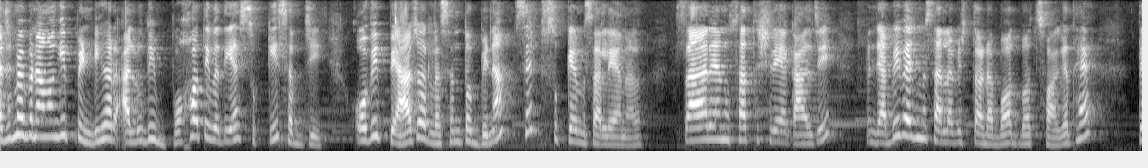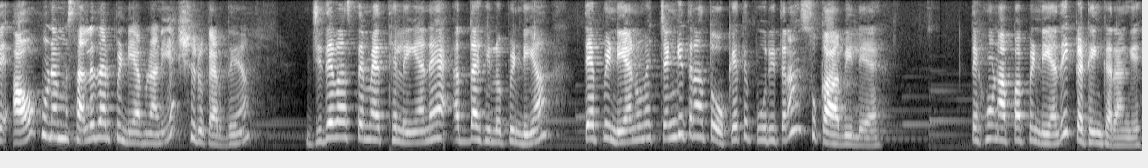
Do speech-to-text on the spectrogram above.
ਅੱਜ ਮੈਂ ਬਣਾਵਾਂਗੀ ਭਿੰਡੀ ਔਰ ਆਲੂ ਦੀ ਬਹੁਤ ਹੀ ਵਧੀਆ ਸੁੱਕੀ ਸਬਜ਼ੀ। ਉਹ ਵੀ ਪਿਆਜ਼ ਔਰ ਲਸਣ ਤੋਂ ਬਿਨਾ ਸਿਰਫ ਸੁੱਕੇ ਮਸਾਲਿਆਂ ਨਾਲ। ਸਾਰਿਆਂ ਨੂੰ ਸਤਿ ਸ਼੍ਰੀ ਅਕਾਲ ਜੀ। ਪੰਜਾਬੀ ਵੈਜ ਮਸਾਲਾ ਵਿੱਚ ਤੁਹਾਡਾ ਬਹੁਤ-ਬਹੁਤ ਸਵਾਗਤ ਹੈ। ਤੇ ਆਓ, ਹੁਣ ਇਹ ਮਸਾਲੇਦਾਰ ਭਿੰਡੀਆਂ ਬਣਾਉਣੀਆਂ ਸ਼ੁਰੂ ਕਰਦੇ ਹਾਂ। ਜਿਹਦੇ ਵਾਸਤੇ ਮੈਂ ਇੱਥੇ ਲਈਆਂ ਨੇ ਅੱਧਾ ਕਿਲੋ ਭਿੰਡੀਆਂ ਤੇ ਭਿੰਡੀਆਂ ਨੂੰ ਮੈਂ ਚੰਗੀ ਤਰ੍ਹਾਂ ਧੋ ਕੇ ਤੇ ਪੂਰੀ ਤਰ੍ਹਾਂ ਸੁਕਾ ਵੀ ਲਿਆ ਹੈ। ਤੇ ਹੁਣ ਆਪਾਂ ਭਿੰਡੀਆਂ ਦੀ ਕਟਿੰਗ ਕਰਾਂਗੇ।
